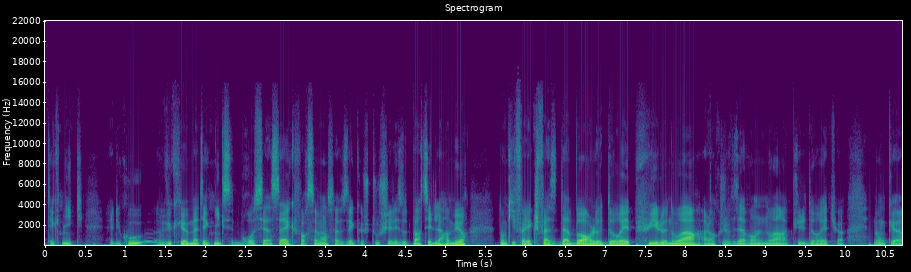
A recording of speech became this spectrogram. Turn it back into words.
technique. Et du coup, vu que ma technique, c'est de brosser à sec, forcément, ça faisait que je touchais les autres parties de l'armure. Donc, il fallait que je fasse d'abord le doré, puis le noir, alors que je faisais avant le noir et puis le doré, tu vois. Donc, euh,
